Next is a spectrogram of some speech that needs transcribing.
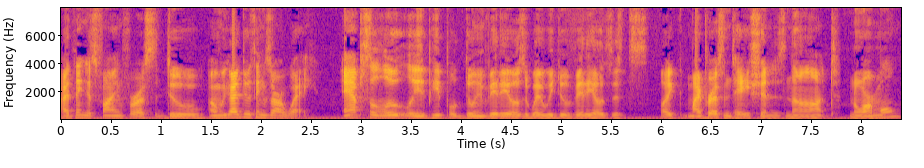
I think it's fine for us to do, and we got to do things our way. Absolutely, people doing videos the way we do videos. It's like my presentation is not normal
